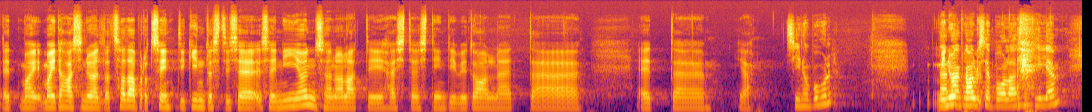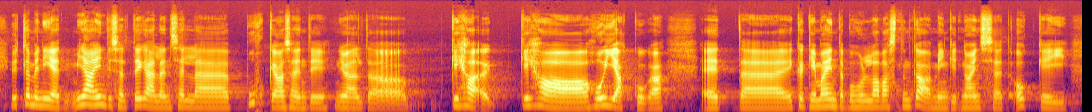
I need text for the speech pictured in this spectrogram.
et ma ei, ma ei taha siin öelda, et sada protsenti kindlasti see, see nii on, see on alati hästi-hästi individuaalne, et, et jah. sinu puhul? Täna kaks ja pool aastat hiljem? ütleme nii, et mina endiselt tegelen selle puhkeasendi nii-öelda keha, kehahoiakuga, et äh, ikkagi ma enda puhul lavastan ka mingeid nüansse, et okei okay,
